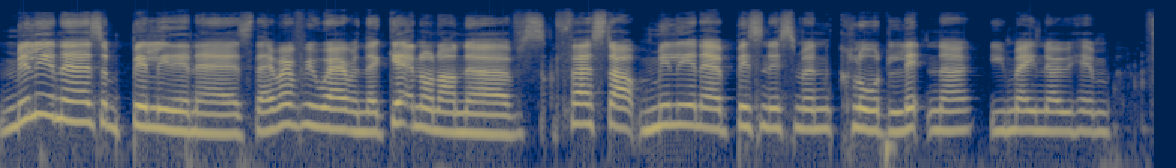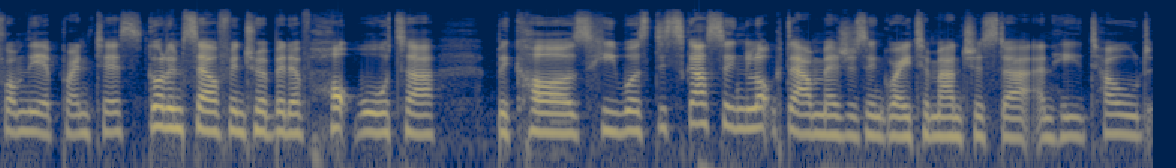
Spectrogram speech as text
Millionaires and billionaires, they're everywhere and they're getting on our nerves. First up, millionaire businessman Claude Littner. You may know him from The Apprentice. Got himself into a bit of hot water because he was discussing lockdown measures in Greater Manchester and he told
